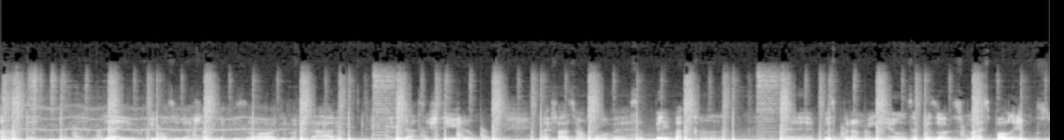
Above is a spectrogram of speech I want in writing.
Anthem. E aí, o que vocês acharam do episódio? Gostaram? Se já assistiram? Vai fazer uma conversa bem bacana, é, pois para mim é um dos episódios mais polêmicos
